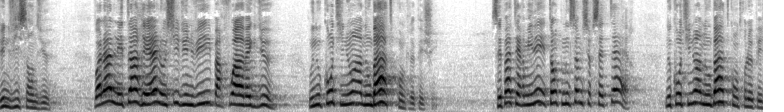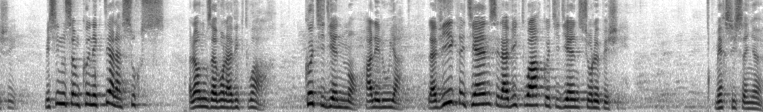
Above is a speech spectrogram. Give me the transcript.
d'une vie sans Dieu. Voilà l'état réel aussi d'une vie parfois avec Dieu, où nous continuons à nous battre contre le péché. Ce n'est pas terminé tant que nous sommes sur cette terre. Nous continuons à nous battre contre le péché. Mais si nous sommes connectés à la source, alors nous avons la victoire quotidiennement. Alléluia. La vie chrétienne, c'est la victoire quotidienne sur le péché. Merci Seigneur.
